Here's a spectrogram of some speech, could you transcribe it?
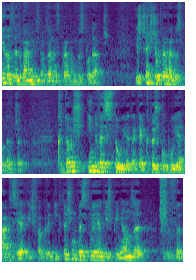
nierozerwalnie związane z prawem gospodarczym. Jest częścią prawa gospodarczego. Ktoś inwestuje, tak jak ktoś kupuje akcje jakiejś fabryki, ktoś inwestuje jakieś pieniądze w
